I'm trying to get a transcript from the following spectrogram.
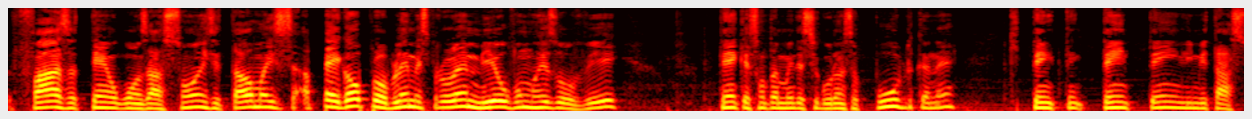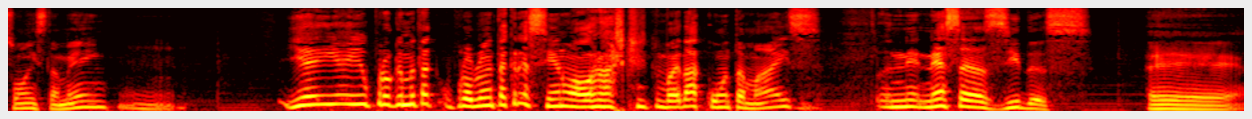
faz, tem algumas ações e tal, mas a pegar o problema, esse problema é meu, vamos resolver. Tem a questão também da segurança pública, né? Que tem, tem, tem, tem limitações também. E aí, aí o, problema tá, o problema está crescendo. Uma hora eu acho que a gente não vai dar conta mais. Nessas idas é,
